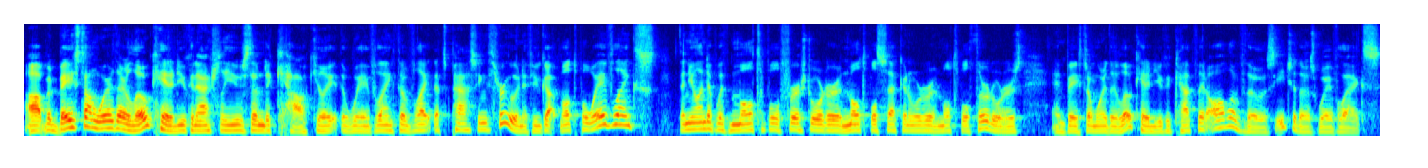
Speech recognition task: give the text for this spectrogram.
uh, but based on where they're located, you can actually use them to calculate the wavelength of light that's passing through. And if you've got multiple wavelengths, then you'll end up with multiple first order and multiple second order and multiple third orders. And based on where they're located, you could calculate all of those, each of those wavelengths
